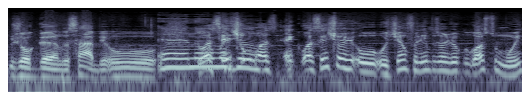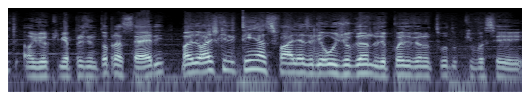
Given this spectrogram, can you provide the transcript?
jogando, sabe? O, É, não, o mas Ascension, eu- o As- é que o, Ascension o, o of Olympus é um jogo que eu gosto muito. É um jogo que me apresentou pra série. Mas eu acho que ele tem as falhas ali, ou jogando depois, vendo tudo que você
